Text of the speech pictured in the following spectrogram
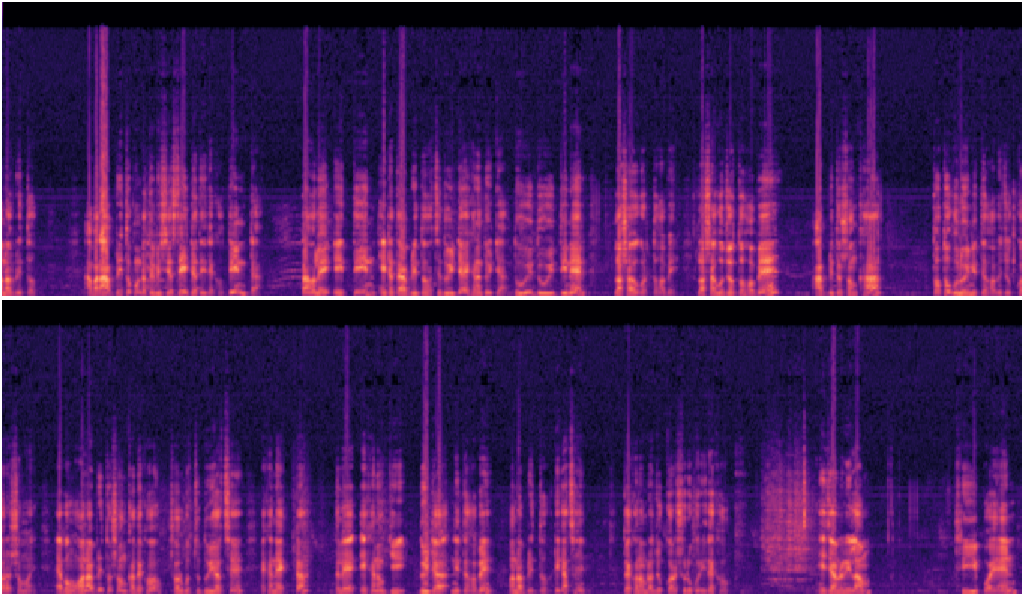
অনাবৃত। আবার আবৃত কোনটাতে বেশি আছে? এইটাতেই দেখো, তিনটা। তাহলে এই তিন, এটাতে আবৃত হচ্ছে দুইটা, এখানে দুইটা। দুই দুই, তিনের লসাগু করতে হবে। লসাগু যত হবে, আবৃত সংখ্যা ততগুলোই নিতে হবে যোগ করার সময়। এবং অনাবৃত সংখ্যা দেখো, সর্বোচ্চ দুই আছে, এখানে একটা, তাহলে এখানেও কি দুইটা নিতে হবে? অনাবৃত, ঠিক আছে? তো এখন আমরা যোগ করা শুরু করি দেখো এই যে আমরা নিলাম থ্রি পয়েন্ট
